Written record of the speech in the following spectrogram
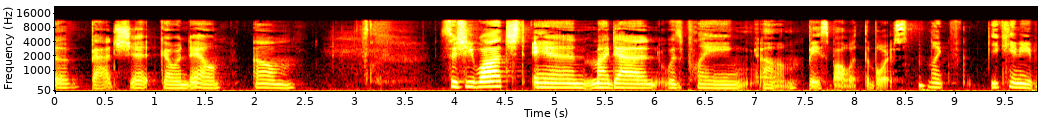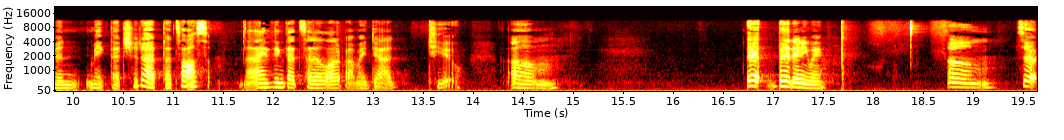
of bad shit going down. Um, so she watched, and my dad was playing um, baseball with the boys. Like, you can't even make that shit up. That's awesome. I think that said a lot about my dad, too. Um, but, but anyway, um, so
